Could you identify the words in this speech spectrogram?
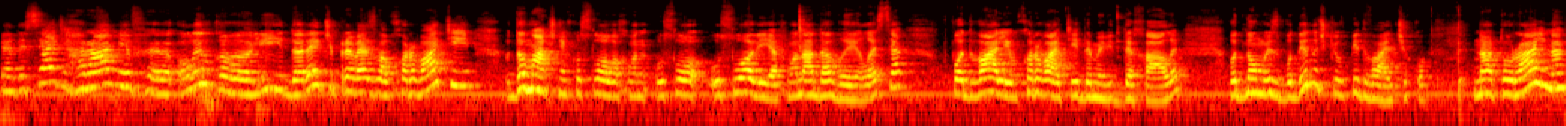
50 грамів е, оливкової олії, до речі, привезла в Хорватії. В домашніх условіях вона давилася. В подвалі в Хорватії, де ми віддихали, в одному із будиночків в підвальчику. Натуральна.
